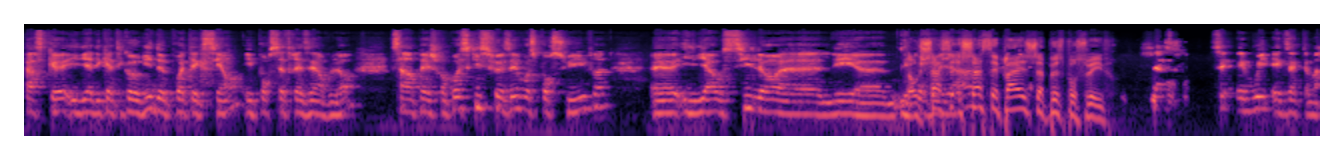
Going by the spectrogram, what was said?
parce qu'il y a des catégories de protection et pour cette réserve-là, ça n'empêchera pas. Ce qui se faisait va se poursuivre. Euh, il y a aussi là euh, les, euh, donc chasse, chasse, et pêche, ça peut se poursuivre. Eh oui, exactement.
